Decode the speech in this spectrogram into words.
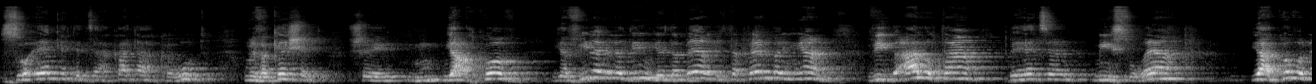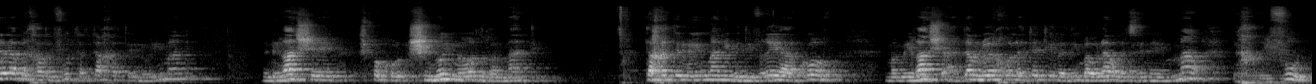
זועקת את זעקת העקרות ומבקשת שיעקב יביא לילדים, ידבר, יטפל בעניין ויגאל אותה בעצם מייסוריה, יעקב עונה לה בחריפות התחת אלוהים אני, ונראה שיש פה שינוי מאוד דרמטי. תחת אלוהים אני בדברי יעקב עם אמירה שהאדם לא יכול לתת ילדים בעולם, אבל זה נאמר בחריפות,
